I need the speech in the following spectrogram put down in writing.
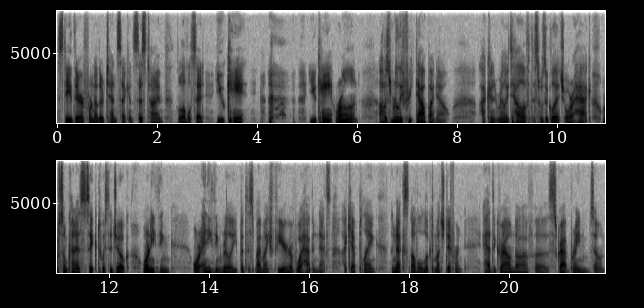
stayed there for another 10 seconds. This time, the level said, You can't. you can't run. I was really freaked out by now. I couldn't really tell if this was a glitch or a hack or some kind of sick twisted joke or anything or anything really, but despite my fear of what happened next, I kept playing. The next level looked much different. It had the ground of a scrap brain zone,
